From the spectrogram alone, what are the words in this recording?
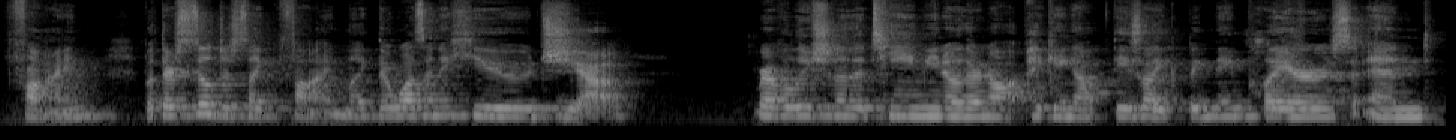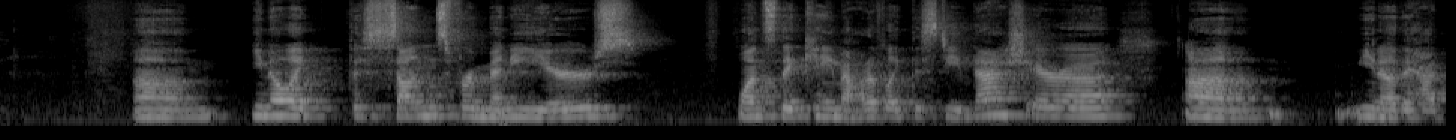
fine but they're still just like fine. Like there wasn't a huge yeah. revolution of the team. You know they're not picking up these like big name players and um you know like the suns for many years once they came out of like the steve nash era um, you know, they had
